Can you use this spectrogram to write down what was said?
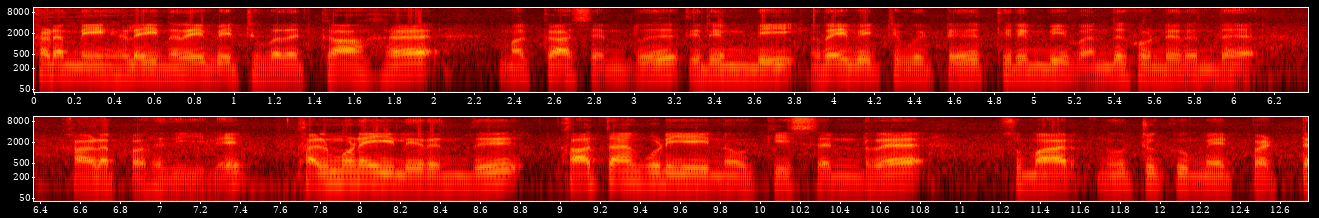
கடமைகளை நிறைவேற்றுவதற்காக மக்கா சென்று திரும்பி நிறைவேற்றிவிட்டு திரும்பி வந்து கொண்டிருந்த காலப்பகுதியிலே கல்முனையிலிருந்து காத்தாங்குடியை நோக்கி சென்ற சுமார் நூற்றுக்கும் மேற்பட்ட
